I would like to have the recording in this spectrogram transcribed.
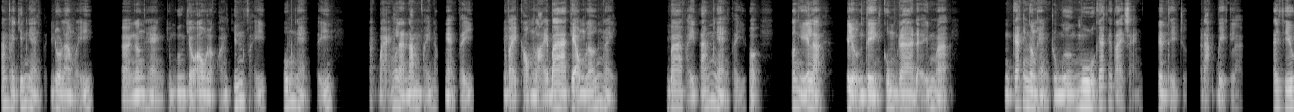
8,9 ngàn tỷ đô la Mỹ. Và ngân hàng trung ương châu Âu là khoảng 9,4 ngàn tỷ, Nhật Bản là 5,5 ngàn tỷ. Như vậy cộng lại ba cái ông lớn này 3,8 ngàn tỷ thôi. Có nghĩa là cái lượng tiền cung ra để mà, các cái ngân hàng trung ương mua các cái tài sản trên thị trường, đặc biệt là trái phiếu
